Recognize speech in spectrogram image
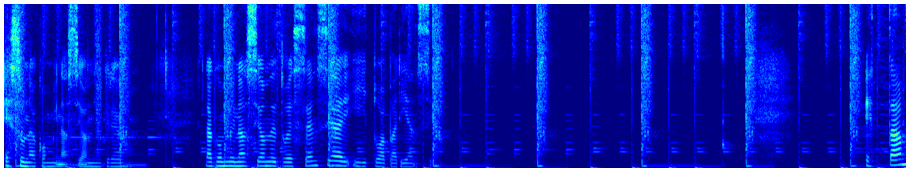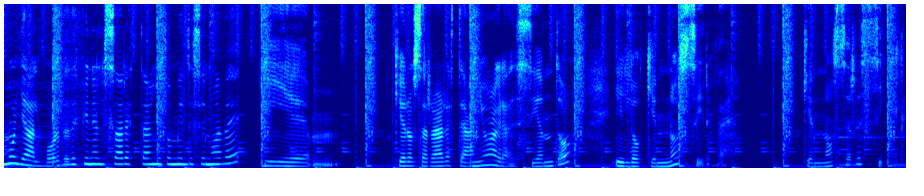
es una combinación, yo creo. La combinación de tu esencia y tu apariencia. estamos ya al borde de finalizar este año 2019 y em, quiero cerrar este año agradeciendo y lo que no sirve, que no se recicle.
